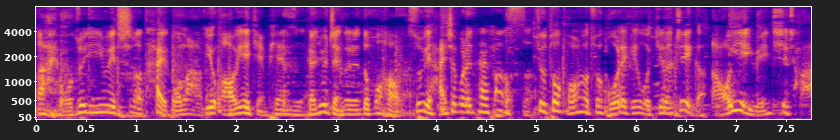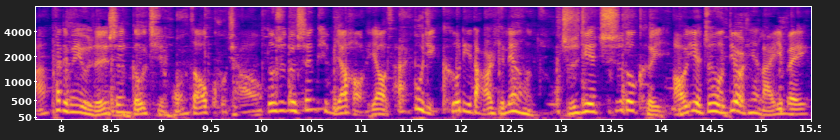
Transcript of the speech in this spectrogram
哎，我最近因为吃了太多辣了，又熬夜剪片子，感觉整个人都不好了。所以还是不能太放肆，就托朋友从国内给我寄了这个熬夜元气茶。它里面有人参、枸杞、红枣、苦荞，都是对身体比较好的药材，不仅颗粒大，而且量很足，直接吃都可以。熬夜之后第二天来一杯，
